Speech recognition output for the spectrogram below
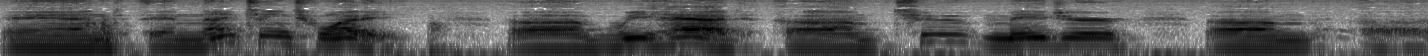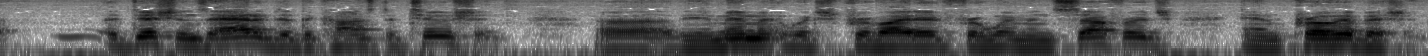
and in 1920 um, we had um, two major um, uh, additions added to the Constitution uh, the amendment which provided for women's suffrage and prohibition.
